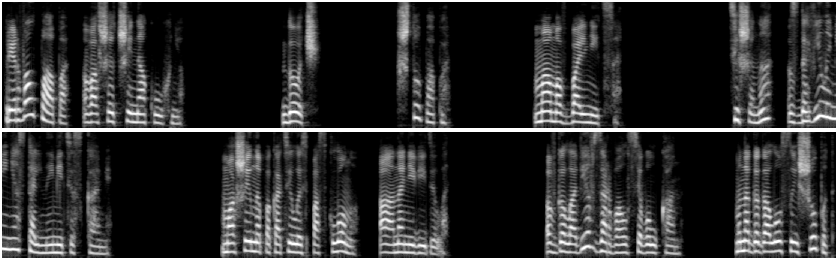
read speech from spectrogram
прервал папа, вошедший на кухню. «Дочь». «Что, папа?» «Мама в больнице». Тишина сдавила меня стальными тисками. Машина покатилась по склону, а она не видела. В голове взорвался вулкан. Многоголосый шепот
